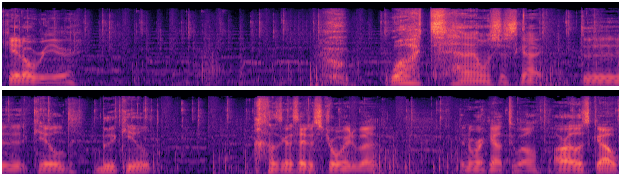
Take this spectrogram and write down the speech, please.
get over here. what? I almost just got the killed. The killed. I was gonna say destroyed, but didn't work out too well. All right, let's go.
